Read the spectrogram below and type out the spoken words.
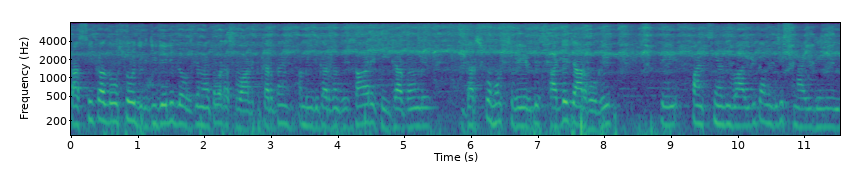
ਸਤਿ ਸ਼੍ਰੀ ਅਕਾਲ ਦੋਸਤੋ ਜਗਜੀ ਡੇਲੀ ਬਲੌਗਸ ਤੇ ਮੈਂ ਤੁਹਾਡਾ ਸਵਾਗਤ ਕਰਦਾ ਹਾਂ। ਉਮੀਦ ਕਰਦਾ ਤੁਸੀਂ ਸਾਰੇ ਠੀਕ ਠਾਕ ਹੋਵੋਗੇ। ਦਰਸ਼ਕੋ, ਹੁਣ ਸਵੇਰ ਦੇ 4:30 ਹੋ ਗਏ ਤੇ ਪੰਛੀਆਂ ਦੀ ਆਵਾਜ਼ ਵੀ ਤੁਹਾਨੂੰ ਜਿਹੜੀ ਸੁਣਾਈ ਦੇਣੀ,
